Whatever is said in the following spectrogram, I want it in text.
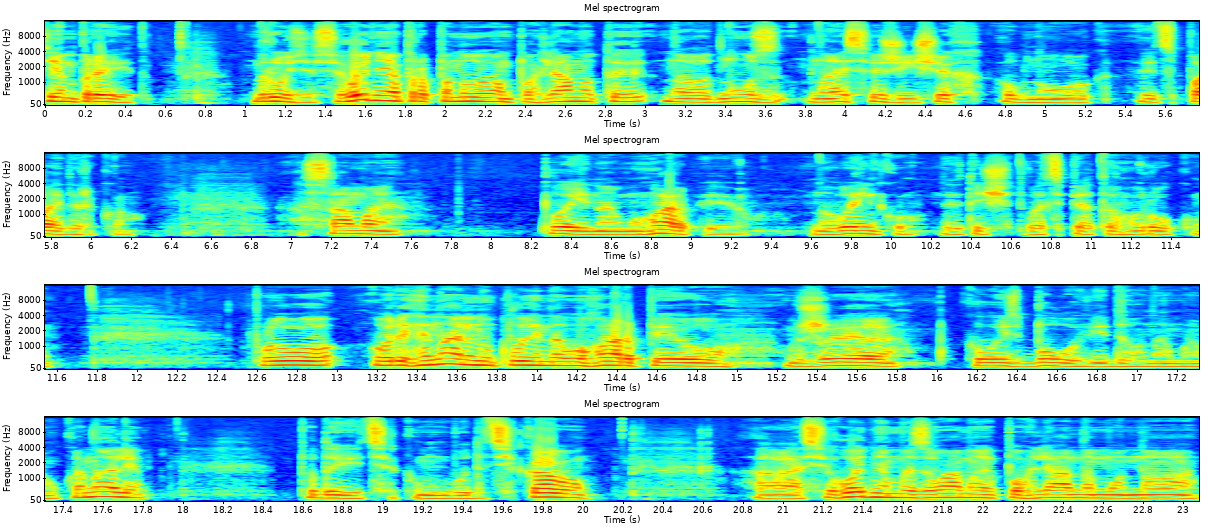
Всім привіт! Друзі, сьогодні я пропоную вам поглянути на одну з найсвіжіших обновок від Spyderco, а саме плейнову гарпію, новеньку 2025 року. Про оригінальну плейнову гарпію вже колись було відео на моєму каналі. Подивіться, кому буде цікаво. А сьогодні ми з вами поглянемо на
